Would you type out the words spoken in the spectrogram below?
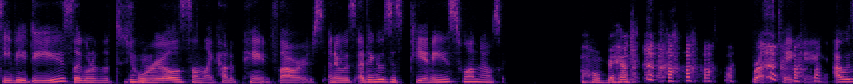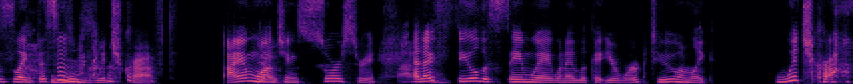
DVDs, like one of the mm-hmm. tutorials mm-hmm. on like how to paint flowers. And it was I think it was his peonies one. I was like, Oh man. breathtaking. I was like, this is witchcraft. I am yes. watching sorcery. Oh. And I oh. feel the same way when I look at your work too. I'm like, witchcraft.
